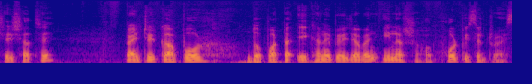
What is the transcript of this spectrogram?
সেই সাথে প্যান্টের কাপড়, দোপাট্টা এখানে পেয়ে যাবেন ইনার সহ ফোর পিসের ড্রেস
